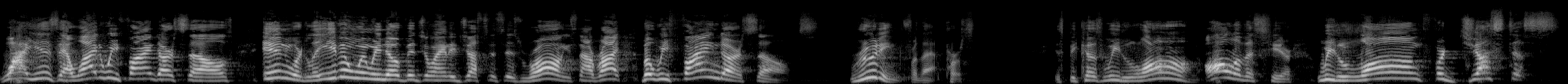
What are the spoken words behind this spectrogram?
Why is that? Why do we find ourselves inwardly, even when we know vigilante justice is wrong, it's not right, but we find ourselves rooting for that person? It's because we long, all of us here, we long for justice.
